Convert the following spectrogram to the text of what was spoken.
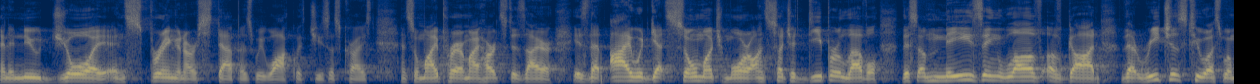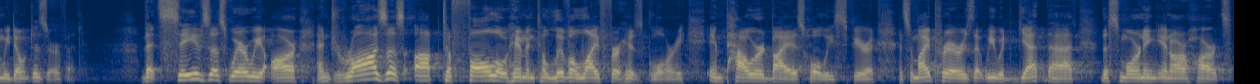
and a new joy and spring in our step as we walk with Jesus Christ. And so, my prayer, my heart's desire is that I would get so much more on such a deeper level this amazing love of God that reaches to us when we don't deserve it that saves us where we are and draws us up to follow him and to live a life for his glory, empowered by his Holy Spirit. And so, my prayer is that we would get that this morning in our hearts,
